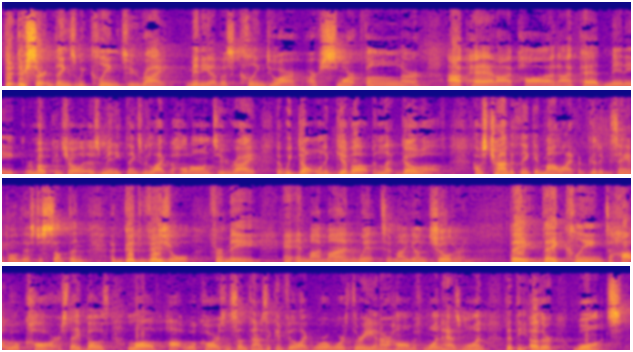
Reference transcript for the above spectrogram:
There, there's certain things we cling to, right? Many of us cling to our, our smartphone, our iPad, iPod, iPad mini, remote controller. There's many things we like to hold on to, right? That we don't want to give up and let go of. I was trying to think in my life a good example of this, just something, a good visual for me. and, and my mind went to my young children. They, they cling to Hot Wheel cars. They both love Hot Wheel cars, and sometimes it can feel like World War III in our home if one has one that the other wants.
